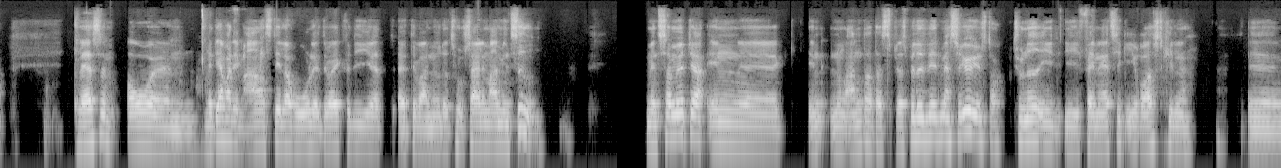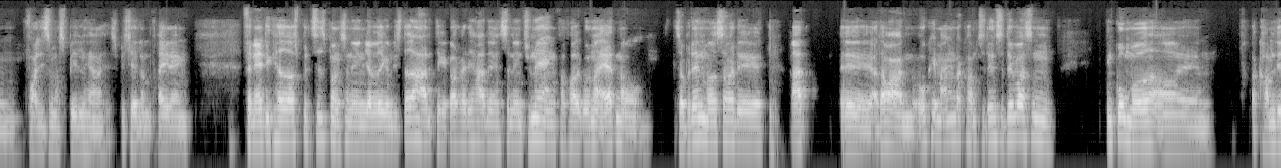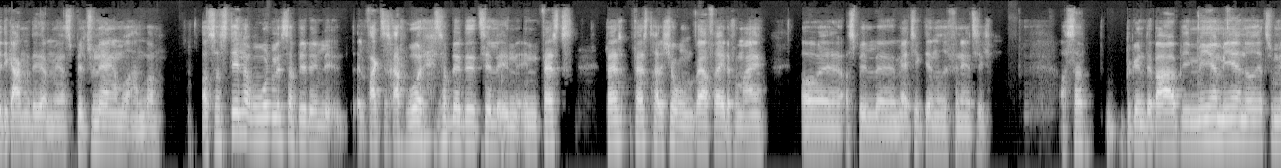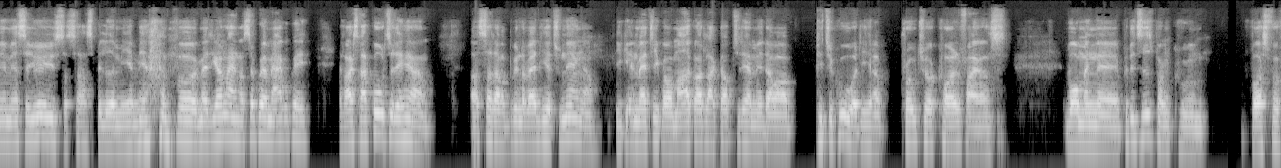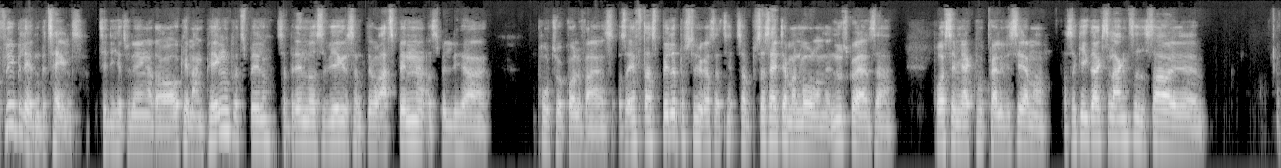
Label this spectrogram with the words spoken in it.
klasse. Og, øh, men der var det meget stille og roligt. Det var ikke fordi, at, at det var noget, der tog særlig meget min tid. Men så mødte jeg en, øh, en, nogle andre, der, der spillede lidt mere seriøst og tog ned i, i Fanatic i Roskilde øh, for ligesom at spille her, specielt om fredagen. Fnatic havde også på et tidspunkt sådan en, jeg ved ikke om de stadig har det, det kan godt være, de har det, sådan en turnering for folk under 18 år. Så på den måde, så var det ret, øh, og der var en okay mange, der kom til det, så det var sådan en god måde at, øh, at komme lidt i gang med det her med at spille turneringer mod andre. Og så stille og roligt, så blev det en, faktisk ret hurtigt, så blev det til en, en fast, fast, fast tradition hver fredag for mig at, øh, at spille øh, Magic dernede i Fnatic. Og så begyndte det bare at blive mere og mere noget, jeg tog mere og mere seriøst, og så spillede jeg mere og mere på Magic Online, og så kunne jeg mærke, okay, jeg er faktisk ret god til det her. Og så der var begyndt at være de her turneringer. Igen, Magic var jo meget godt lagt op til det her med, at der var PTQ og de her Pro Tour Qualifiers, hvor man øh, på det tidspunkt kunne også få flybilletten betalt til de her turneringer. Der var okay mange penge på et spil, så på den måde så virkede det som, det var ret spændende at spille de her Pro Tour Qualifiers. Og så efter at have spillet på stykker, så, så, så satte jeg mig en mål om, at nu skulle jeg altså prøve at se, om jeg kunne kvalificere mig. Og så gik der ikke så lang tid, så øh,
